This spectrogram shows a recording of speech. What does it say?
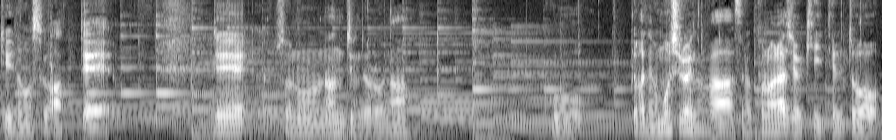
ていうのがすごいあってでその何て言うんだろうなこうやっぱね面白いのがそのこのラジオ聞いてると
